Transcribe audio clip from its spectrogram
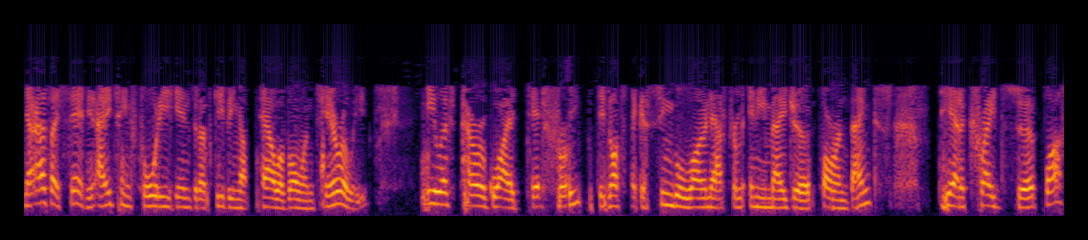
Now, as I said, in 1840 he ended up giving up power voluntarily. He left Paraguay debt-free, did not take a single loan out from any major foreign banks. He had a trade surplus,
